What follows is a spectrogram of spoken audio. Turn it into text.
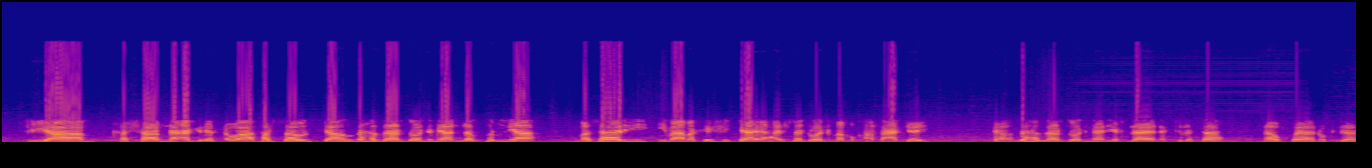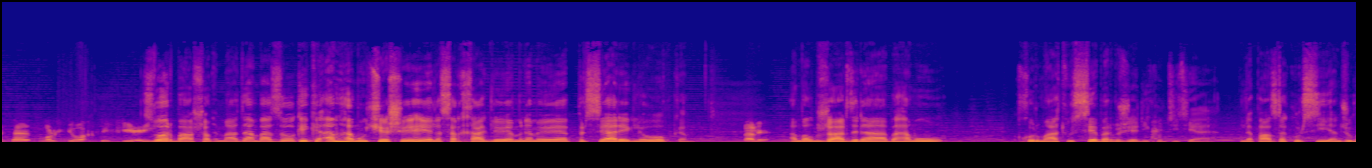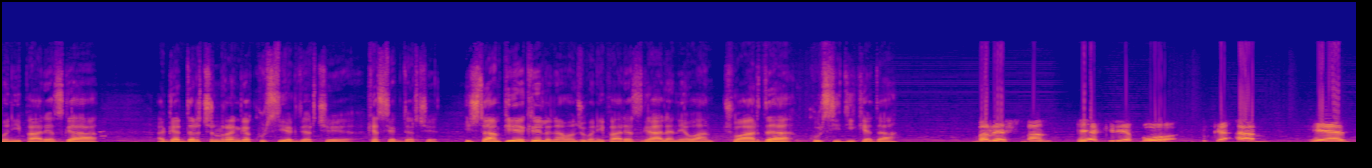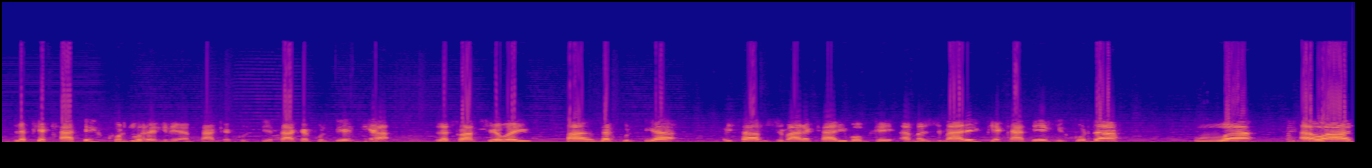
لیام خەشام نەئەگرێتەوە، هەر ساون سیانزە هەزار دۆنمیان لە زمنیا مەزاری ئیمامەکەیشی تیایە هەژدە دۆنمە مقاتەعەکەی سیانزە هەزار دۆنمیان یەک لایەنە کرەتە ناو خۆیان و کرانتە موڵکی وەقفی شیعی. زۆر باشە مادام باس لەوە کەی کە ئەم هەموو کێشەیە هەیە لەسەر خاک لەوێ من ئەمەوێ پرسیارێک لەوە بکەم ئەم هەڵبژاردنە بە هەموو خورمات و سێ بەربژێری کوردی تایە لە پازدە کورسی ئەنجومەنی پارێزگا ئەگەر دەرچن ڕەنگە کورسیەک دەرچێ کەسێک دەرچێ هیچتان پێکرێ لە ناوەنجومنی پارێزگا لە نێوان چواردە کورسی دیکەدا بەڵێشمان پێکرێ بۆ چکە ئەم هێز لە پێکهاتەی کورد وەرەگرێ ئەم تاکە کورسیە تاکە کورسیە نییە لە چوارچێوەی پانزە کورسیە حیساب ژمارەکاری بۆ بکەیت ئەمە ژمارەی پێکاتەیەکی کووردە و ئەوان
